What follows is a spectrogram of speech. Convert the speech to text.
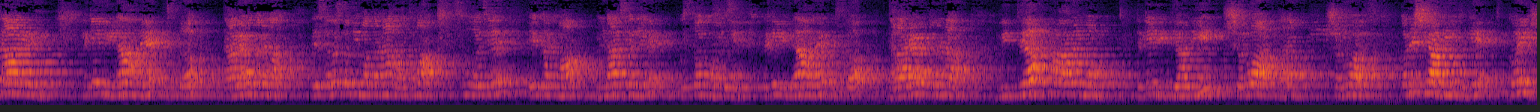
ધારણી એટલે કે વીણા અને પુસ્તક ધારણ કરનાર એ સરસ્વતી માતાના હાથમાં શું હોય છે એક હાથમાં વીણા છે અને પુસ્તક હોય છે એટલે કે વીણા અને પુસ્તક ધારણ કરનાર વિદ્યા આરંભમ એટલે કે વિદ્યાની શરૂઆત આરંભ શરૂઆત કરિષ્યામી એટલે કે કરીશ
